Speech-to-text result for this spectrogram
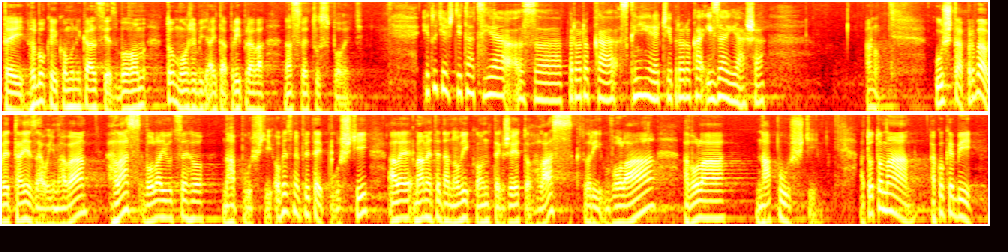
tej hlbokej komunikácie s Bohom, to môže byť aj tá príprava na svetú spoveď. Je tu tiež citácia z, proroka, z knihy reči proroka Izaiáša. Áno. Už tá prvá veta je zaujímavá. Hlas volajúceho na púšti. Opäť sme pri tej púšti, ale máme teda nový kontext, že je to hlas, ktorý volá a volá na púšti. A toto má ako keby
